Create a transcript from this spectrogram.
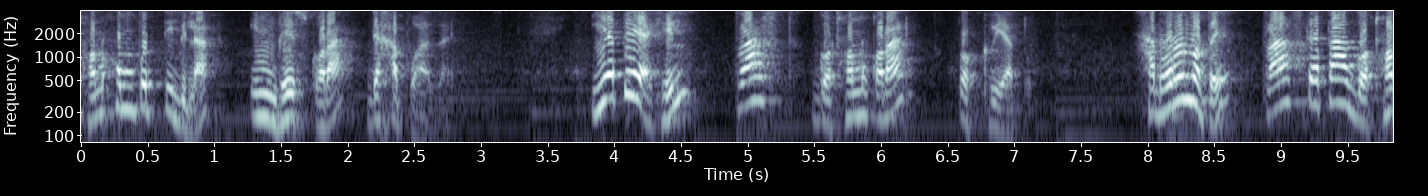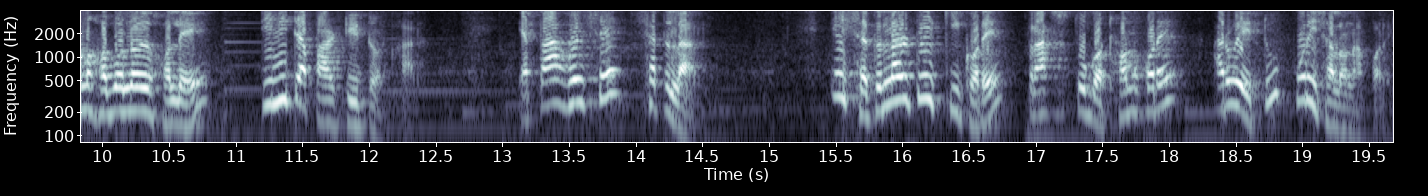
ধন সম্পত্তিবিলাক ইনভেষ্ট কৰা দেখা পোৱা যায়। ইয়াতে আহিল ট্ৰাষ্ট গঠন কৰাৰ প্ৰক্ৰিয়াটো। সাধাৰণতে ট্ৰাষ্ট এটা গঠন হ'বলৈ হ'লে তিনিটা পাৰ্টিৰ দৰকাৰ। এটা হৈছে ছেটেলাৰ এই ছেটেলাৰটোৱে কি কৰে? ট্ৰাষ্টটো গঠন কৰে আৰু এইটো পৰিচালনা কৰে।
